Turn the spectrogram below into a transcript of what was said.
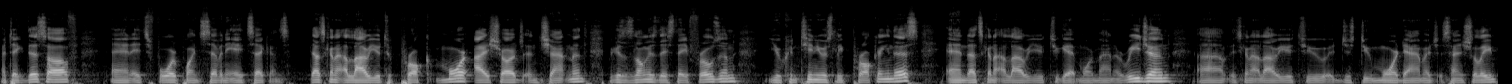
I take this off and it's 4.78 seconds. That's going to allow you to proc more Ice Shards enchantment because as long as they stay frozen, you're continuously procking this, and that's going to allow you to get more mana regen. Uh, it's going to allow you to just do more damage essentially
